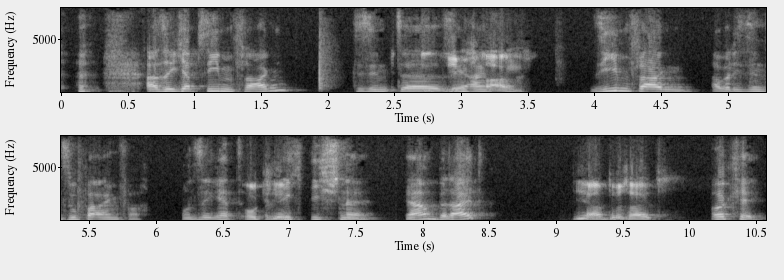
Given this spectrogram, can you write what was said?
also ich habe sieben Fragen. Die sind äh, sieben Fragen. einfach. Sieben Fragen, aber die sind super einfach und sie geht okay. richtig schnell. Ja, bereit? Ja, bereit. Okay,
